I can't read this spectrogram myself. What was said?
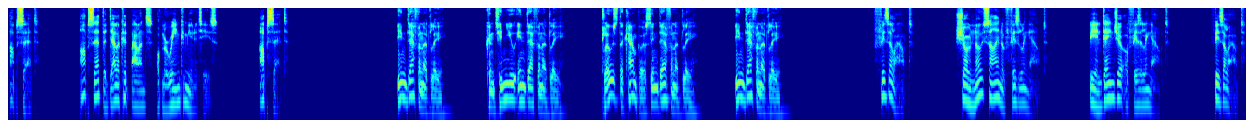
Upset. Upset the delicate balance of marine communities. Upset. Indefinitely. Continue indefinitely. Close the campus indefinitely. Indefinitely. Fizzle out. Show no sign of fizzling out. Be in danger of fizzling out. Fizzle out.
